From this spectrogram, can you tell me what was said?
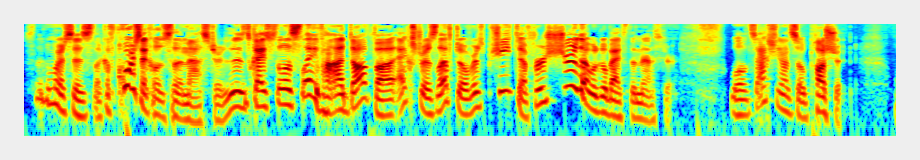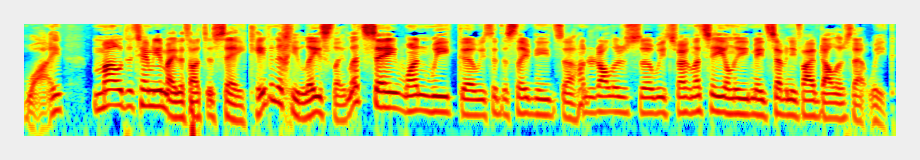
So the Gemara says, like, of course that goes to the master. This guy's still a slave. Ha'adafa, extras, leftovers, pshita, for sure that would go back to the master. Well, it's actually not so pashut. Why? Ma'odatem, you might have thought to say, let's say one week uh, we said the slave needs $100 a week. Let's say he only made $75 that week.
